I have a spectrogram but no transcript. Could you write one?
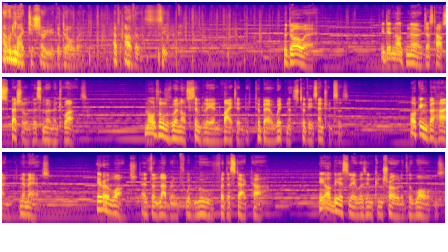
I would like to show you the doorway that others seek. The doorway. He did not know just how special this moment was. Mortals were not simply invited to bear witness to these entrances. Walking behind Nemeos, Hero watched as the labyrinth would move for the Stagtar. He obviously was in control of the walls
